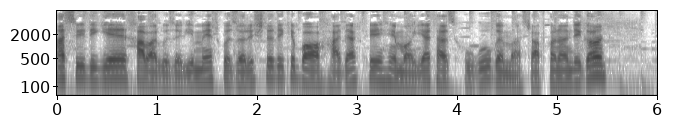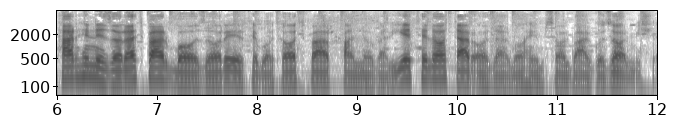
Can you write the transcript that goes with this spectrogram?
از سوی دیگه خبرگزاری مهر گزارش داده که با هدف حمایت از حقوق مصرف کنندگان طرح نظارت بر بازار ارتباطات بر فناوری اطلاعات در آذر ماه امسال برگزار میشه.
